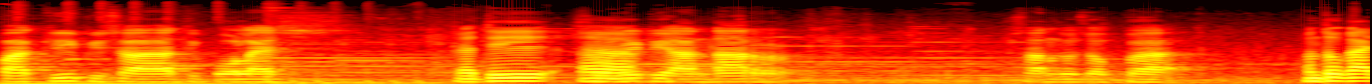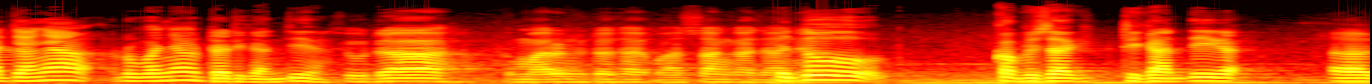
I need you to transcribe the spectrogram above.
pagi bisa dipoles. Berarti sore eh, diantar Santoso Bak untuk kacanya rupanya udah diganti ya? Sudah kemarin sudah saya pasang kacanya. Itu kok bisa diganti eh,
